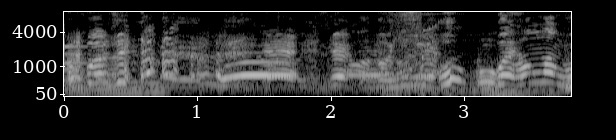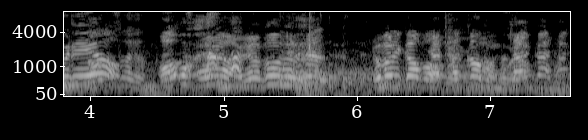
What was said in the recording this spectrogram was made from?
너 빠지? 예, 예. 어, 너 희승이. 오? 뭐야 형만 물이에요? 어 뭐야? 야 너는 야 빨리 까봐. 야 잠깐만. 잠깐, 잠깐.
